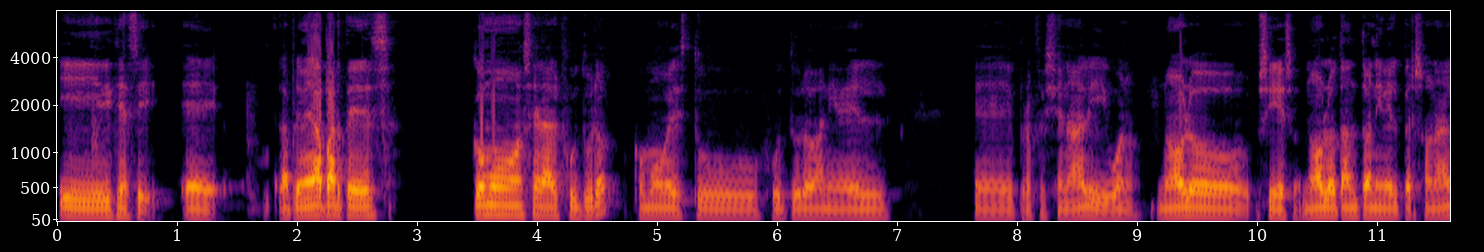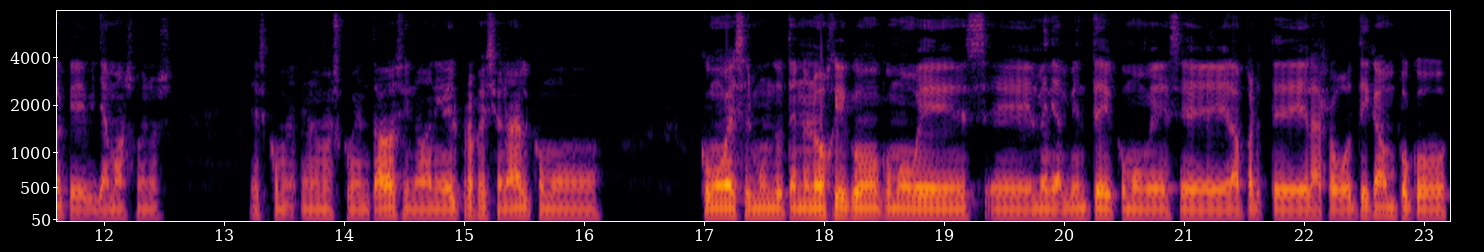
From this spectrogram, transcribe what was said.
Y dice así, eh, la primera parte es cómo será el futuro, cómo ves tu futuro a nivel eh, profesional y bueno, no hablo, sí, eso, no hablo tanto a nivel personal, que ya más o menos es como hemos comentado, sino a nivel profesional, cómo, cómo ves el mundo tecnológico, cómo ves eh, el medio ambiente, cómo ves eh, la parte de la robótica, un poco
